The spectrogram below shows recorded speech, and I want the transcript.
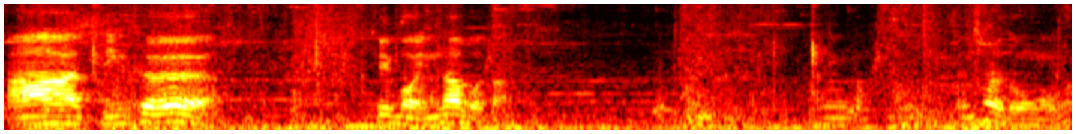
아 링크 뭐 있나 보다. 아닌가? 연차를 놓은 건가?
